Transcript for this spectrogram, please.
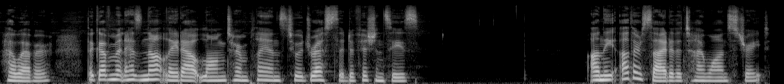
However, the government has not laid out long term plans to address the deficiencies. On the other side of the Taiwan Strait,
